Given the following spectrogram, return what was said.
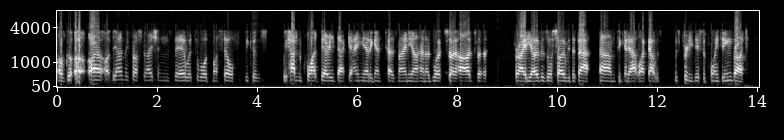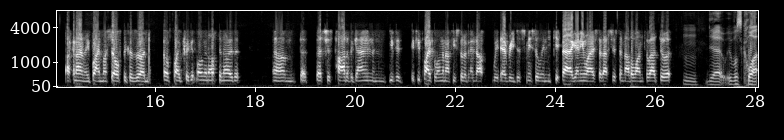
I've got I, I, the only frustrations there were towards myself because we hadn't quite buried that game yet against Tasmania, and I'd worked so hard for for 80 overs or so with the bat um, to get out like that was was pretty disappointing. But I can only blame myself because I, I've played cricket long enough to know that um, that that's just part of the game. And if it, if you play for long enough, you sort of end up with every dismissal in your kit bag anyway. So that's just another one to add to it. Mm, yeah, it was quite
